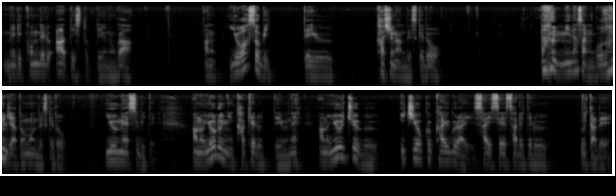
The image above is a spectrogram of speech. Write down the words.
めり込んでるアーティストっていうのがあの yoasobi っていう歌手なんですけど多分皆さんご存知やと思うんですけど有名すぎて。あの夜にかけるっていうねあの YouTube1 億回ぐらい再生されてる歌で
